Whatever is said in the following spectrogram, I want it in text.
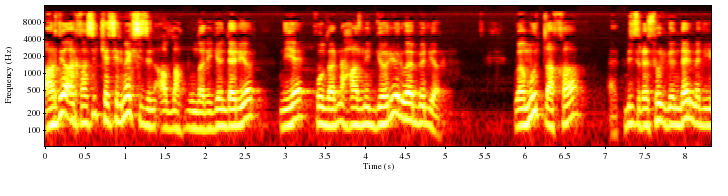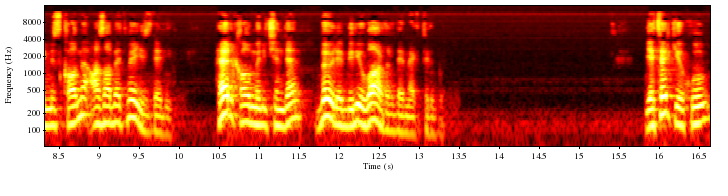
Ardı arkası kesilmeksizin Allah bunları gönderiyor. Niye? Kullarının halini görüyor ve biliyor. Ve mutlaka biz Resul göndermediğimiz kavme azap etmeyiz dedi. Her kavmin içinden böyle biri vardır demektir bu. Yeter ki kul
